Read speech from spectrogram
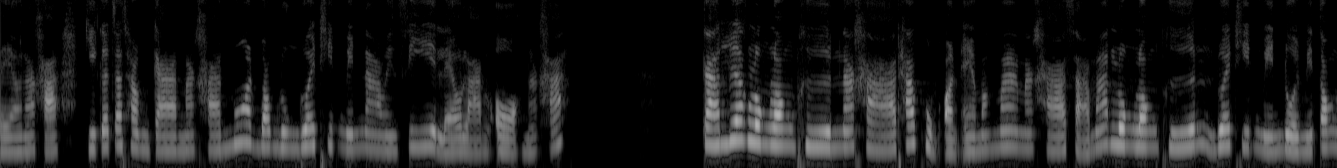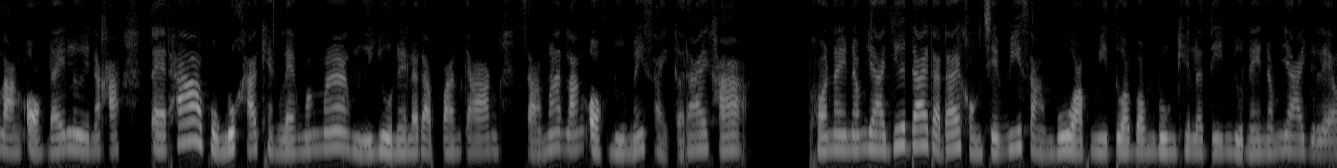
แล้วนะคะ กิ๊กก็จะทำการนะคะ นวดบำรุงด้วยทรีทเมนต์นาเวนซี่แล้วล้างออกนะคะ การเลือกลงรองพื้นนะคะ ถ้าผมอ่อนแอมากๆนะคะ สามารถลงรองพื้นด้วยทรีทเมนต์โดยไม่ต้องล้างออกได้เลยนะคะ แต่ถ้าผมลูกค้าแข็งแรงมากๆ หรืออยู่ในระดับปานกลาง สามารถล้างออกหรือไม่ใส่ก็ได้ค่ะ เพราะในน้ำยายืดได้ดัดได้ของเชฟวี่3บวก มีตัวบำรุงเคลาตินอยู่ในน้ำยาอยู่แล้ว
